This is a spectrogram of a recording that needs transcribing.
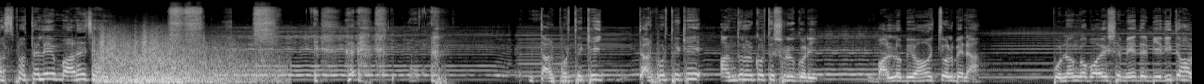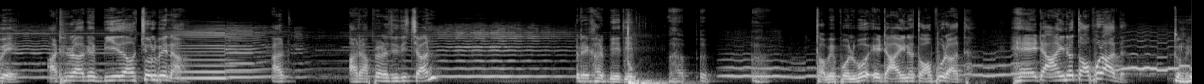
হাসপাতালে মারা যায়। তারপর থেকেই, তারপর থেকে আন্দোলন করতে শুরু করি। বাল্য বিবাহ চলবে না। পূর্ণাঙ্গ বয়সে মেয়েদের বিয়ে দিতে হবে। আঠেরো আগে বিয়ে দেওয়া চলবে না। আর আর আপনারা যদি চান, রেখার বিয়ে দিন। তবে বলব, এটা আইনত অপরাধ। হ্যাঁ এটা আইনত অপরাধ। তুমি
